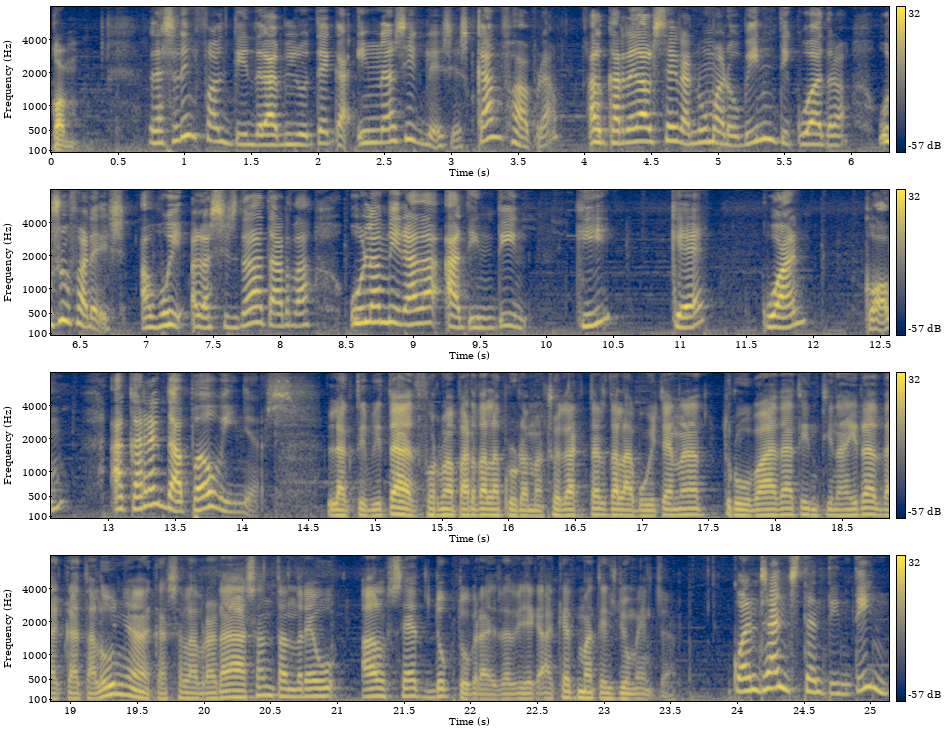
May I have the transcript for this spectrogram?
com. La sala infantil de la Biblioteca Ignasi Iglesias Can Fabra, al carrer del Segre número 24, us ofereix, avui a les 6 de la tarda, una mirada a Tintín. Qui, què, quan, com, a càrrec de Pau Vinyes. L'activitat forma part de la programació d'actes de la vuitena trobada tintinaire de Catalunya, que celebrarà a Sant Andreu el 7 d'octubre, és a dir, aquest mateix diumenge. Quants anys té Tintín?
